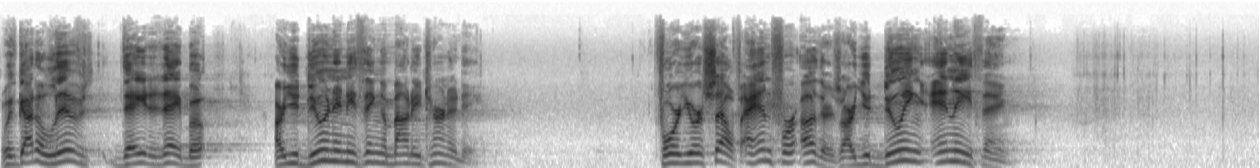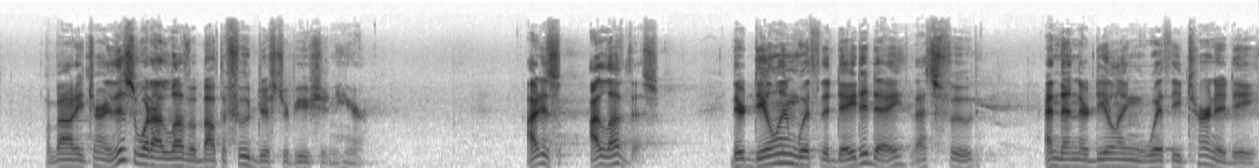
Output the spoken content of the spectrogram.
We've got to live day to day, but are you doing anything about eternity? For yourself and for others? Are you doing anything? about eternity. This is what I love about the food distribution here. I just, I love this. They're dealing with the day to day, that's food, and then they're dealing with eternity,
